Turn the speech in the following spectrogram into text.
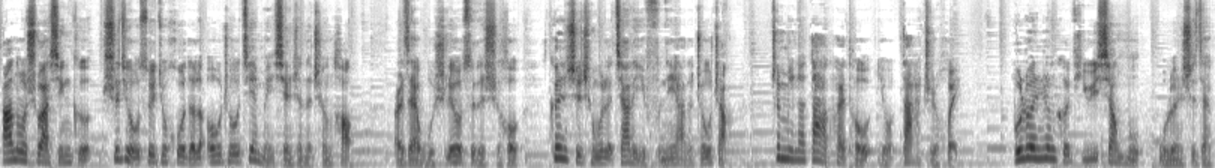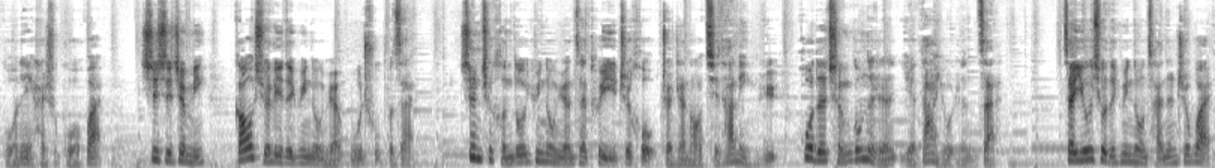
阿诺·施瓦辛格十九岁就获得了欧洲健美先生的称号，而在五十六岁的时候，更是成为了加利福尼亚的州长，证明了大块头有大智慧。不论任何体育项目，无论是在国内还是国外，事实证明，高学历的运动员无处不在。甚至很多运动员在退役之后转战到其他领域，获得成功的人也大有人在。在优秀的运动才能之外，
